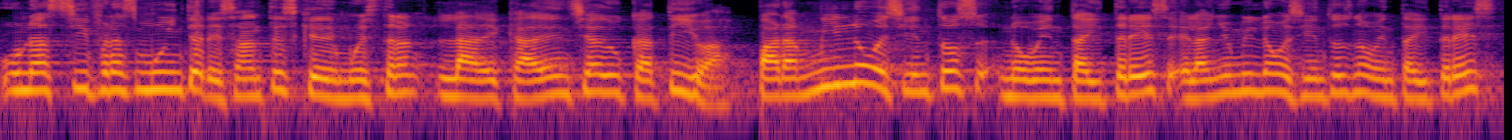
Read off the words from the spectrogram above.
unas cifras muy interesantes que demuestran la decadencia educativa. Para 1993, el año 1993,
